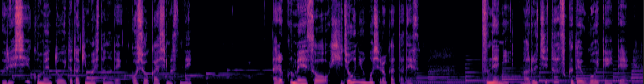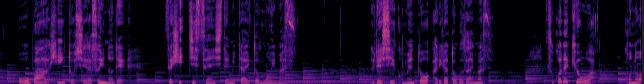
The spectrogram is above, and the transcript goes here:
嬉しいコメントをいただきましたのでご紹介しますね。歩く瞑想非常に面白かったです。常にマルチタスクで動いていてオーバーヒートしやすいのでぜひ実践してみたいと思います。嬉しいコメントをありがとうございます。そこで今日はこの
